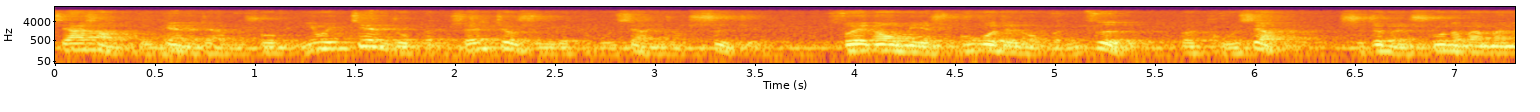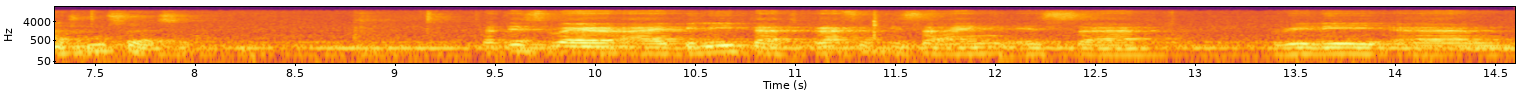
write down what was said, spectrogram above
加上图片的这样的说明，因为建筑本身就是一个图像，一种视觉，所以呢，我们也是通过这种文字和图像，使这本书呢慢慢的充斥了起来。That is where I believe that graphic design is uh, really um,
